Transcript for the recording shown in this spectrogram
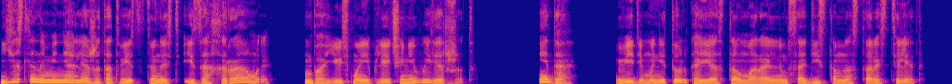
Если на меня ляжет ответственность из-за храмы, боюсь, мои плечи не выдержат. И да, видимо, не только я стал моральным садистом на старости лет.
